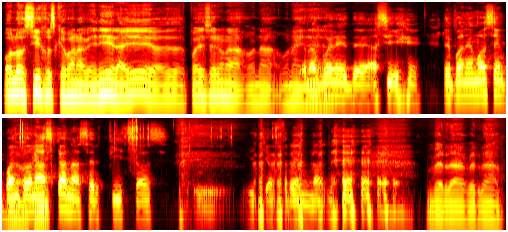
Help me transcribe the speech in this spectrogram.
O los hijos que van a venir ahí, eh, puede ser una, una, una idea. Una buena idea, sí. Le ponemos en cuanto genial. nazcan a hacer pizzas y, y que aprendan. Verdad, verdad.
